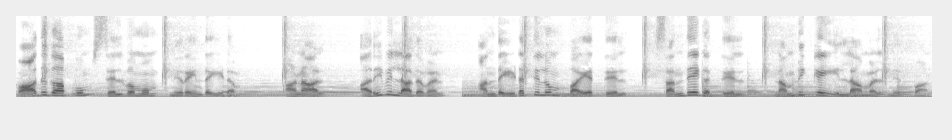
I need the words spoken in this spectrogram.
பாதுகாப்பும் செல்வமும் நிறைந்த இடம். ஆனால் அறிவில்லாதவன் அந்த இடத்திலும் பயத்தில் சந்தேகத்தில் நம்பிக்கை இல்லாமல் நிற்பான்.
